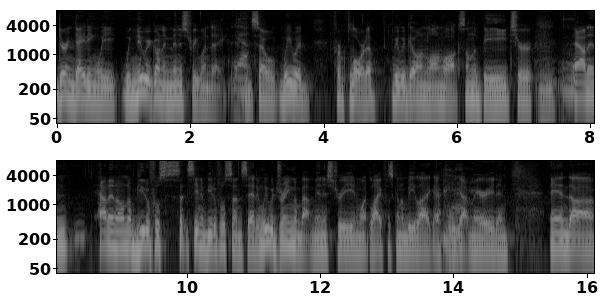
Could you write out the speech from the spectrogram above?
during dating we we knew we were going to ministry one day, Yeah. and so we would from Florida we would go on long walks on the beach or out in out in on a beautiful seeing a beautiful sunset, and we would dream about ministry and what life was going to be like after we got married and and uh,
